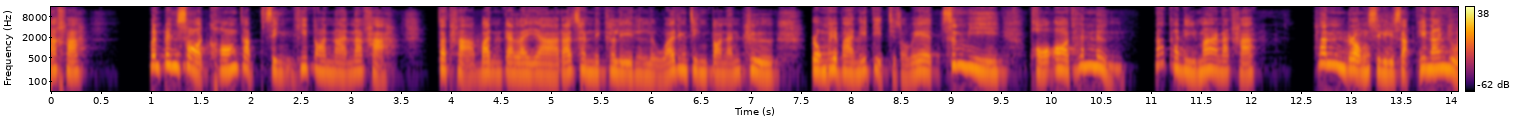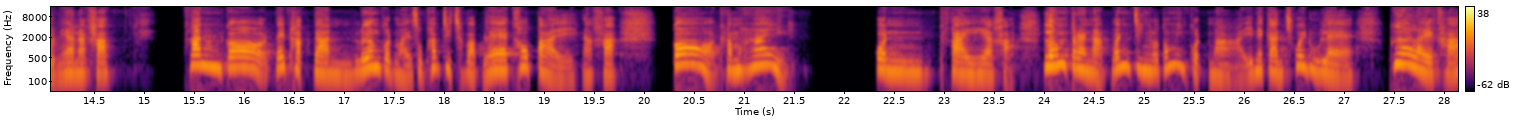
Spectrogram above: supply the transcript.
นะคะ มันเป็นสอดคล้องกับสิ่งที่ตอนนั้นนะคะสถาบันกัลยาราชนคริน หรือว่าจริง ๆ ตอนนั้นคือโรงพยาบาลนิติจิตเวชซึ่งมีผอ.ท่านหนึ่งหน้าตาดีมากนะคะ ท่านรองศิริศักดิ์ที่นั่งอยู่เนี่ยนะคะ ท่านก็ได้ผลักดันเรื่องกฎหมายสุขภาพจิตฉบับแรกเข้าไปนะคะ ก็ทำให้ คนไทยอะค่ะ เริ่มตระหนักว่าจริงๆเราต้องมีกฎหมายในการช่วยดูแล เพื่ออะไรคะ?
